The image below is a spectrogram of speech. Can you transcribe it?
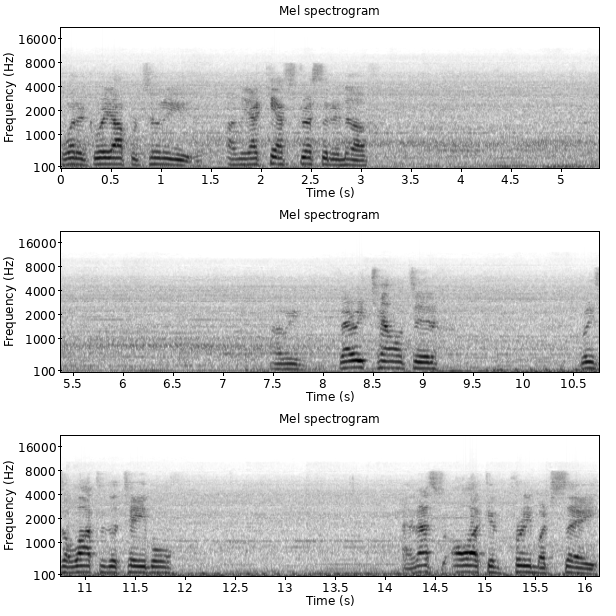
What a great opportunity. I mean, I can't stress it enough. I mean, very talented. Brings a lot to the table. And that's all I can pretty much say.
